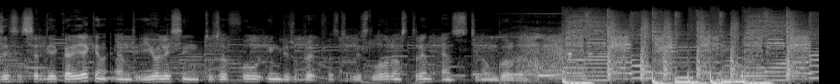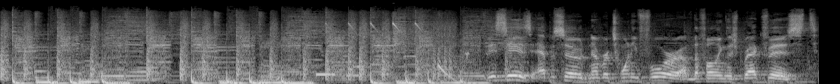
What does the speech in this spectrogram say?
This is Sergey Karyakin, and you're listening to the Full English Breakfast with Lawrence Trent and Stephen Gordon. This is episode number 24 of the Full English Breakfast.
